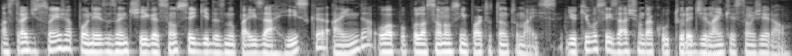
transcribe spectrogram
as tradições japonesas antigas são seguidas no país à risca ainda ou a população não se importa tanto mais? E o que vocês acham da cultura de lá em questão geral?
